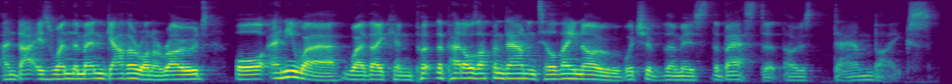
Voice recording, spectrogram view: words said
And that is when the men gather on a road or anywhere where they can put the pedals up and down until they know which of them is the best at those damn bikes.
